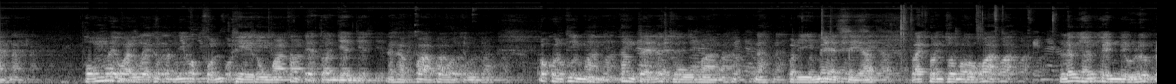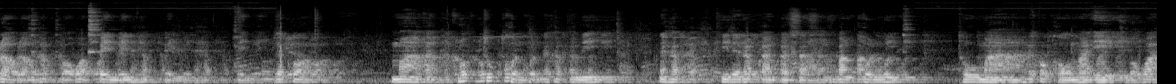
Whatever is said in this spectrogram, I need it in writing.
ะผมไม่หวั่นเลยครับวันนี้ว่าฝนเทลงมาตั้งแต่ตอนเย็นนะครับ ว่าพวกเราจะมา เพราะคนที่มาเนี่ยตั้งใจและโทรมานะครับนะพอดีแม่เสีย หลายคนโทรมาบอกว่า แล้วยังเป็นอยู่หรือเปล่านะครับบอกว่าเป็นนะครับ เป็นนะครับ เป็นแล้วก็มากันครบทุกคนนะครับวันนี้นะครับ ที่ได้รับการประสานบางคนมีโทรมาแล้วก็ขอมาเองบอกว่า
